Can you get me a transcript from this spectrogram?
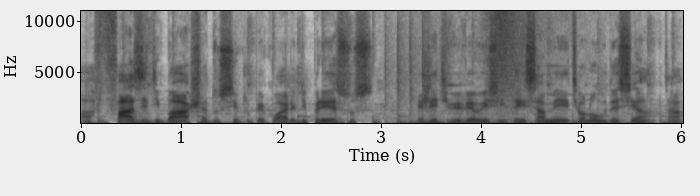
a fase de baixa do ciclo pecuário de preços. E a gente viveu isso intensamente ao longo desse ano. Tá?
